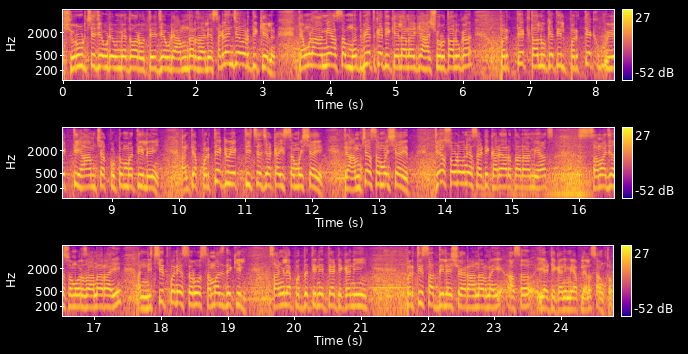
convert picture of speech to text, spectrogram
शिरूरचे जेवढे उमेदवार होते जेवढे आमदार झाले सगळ्यांच्यावरती केलं. त्यामुळं आम्ही असा मतभेद कधी केला नाही की हा शिरूर तालुका प्रत्येक तालुक्यातील प्रत्येक व्यक्ती हा आमच्या कुटुंबातील आहे. आणि त्या प्रत्येक व्यक्तीच्या ज्या काही समस्या आहेत त्या आमच्या समस्या आहेत त्या सोडवण्यासाठी खऱ्या अर्थानं आम्ही आज समाजासमोर जाणार आहे. आणि निश्चितपणे सर्व समाज देखील चांगल्या पद्धतीने त्या ठिकाणी प्रतिसाद दिल्याशिवाय राहणार नाही असं या ठिकाणी मी आपल्याला सांगतो.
